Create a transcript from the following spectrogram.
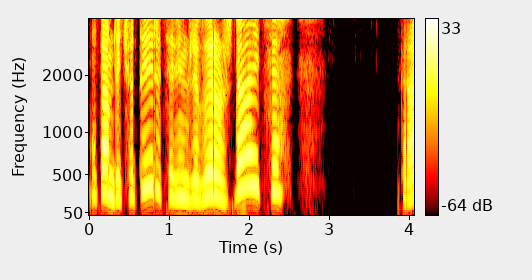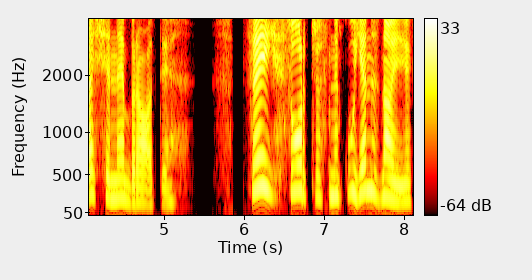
Ну, там, де 4, це він вже вирождається, краще не брати. Цей сорт часнику, я не знаю, як,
